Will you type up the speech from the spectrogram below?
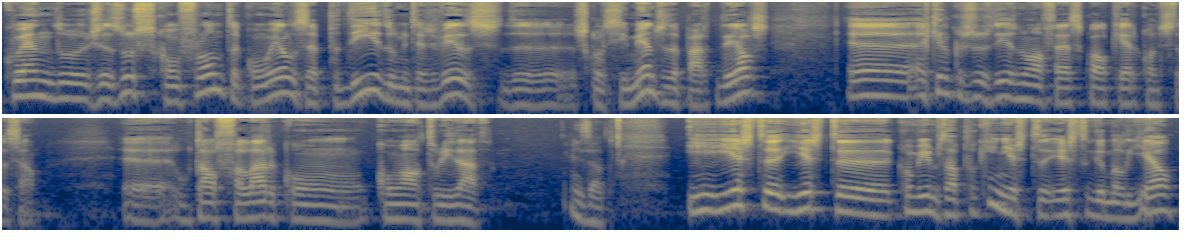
quando Jesus se confronta com eles, a pedido, muitas vezes, de esclarecimentos da parte deles, eh, aquilo que Jesus diz não oferece qualquer contestação. Eh, o tal falar com, com autoridade. Exato. E este, este como vimos há pouquinho, este, este Gamaliel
